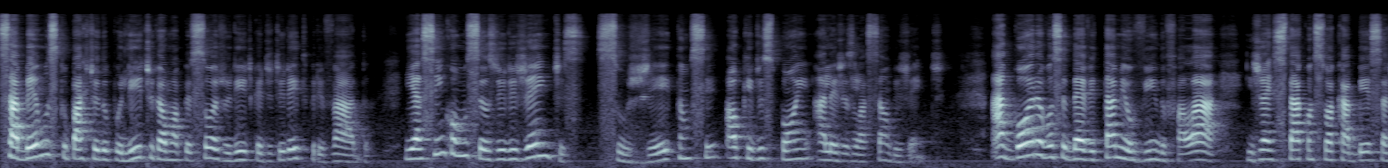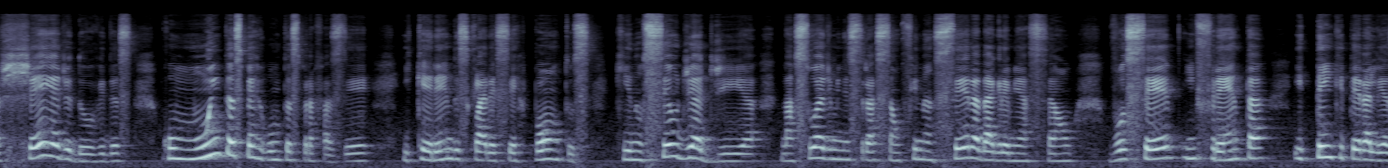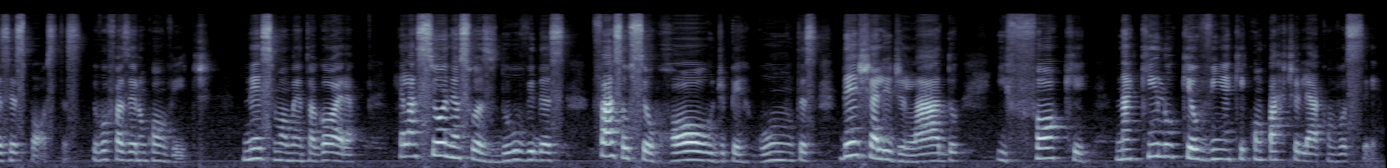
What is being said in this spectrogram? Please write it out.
Sabemos que o partido político é uma pessoa jurídica de direito privado e, assim como seus dirigentes, sujeitam-se ao que dispõe a legislação vigente. Agora você deve estar tá me ouvindo falar e já está com a sua cabeça cheia de dúvidas, com muitas perguntas para fazer e querendo esclarecer pontos que no seu dia a dia, na sua administração financeira da agremiação, você enfrenta e tem que ter ali as respostas. Eu vou fazer um convite. Nesse momento agora, relacione as suas dúvidas, faça o seu rol de perguntas, deixe ali de lado e foque naquilo que eu vim aqui compartilhar com você.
